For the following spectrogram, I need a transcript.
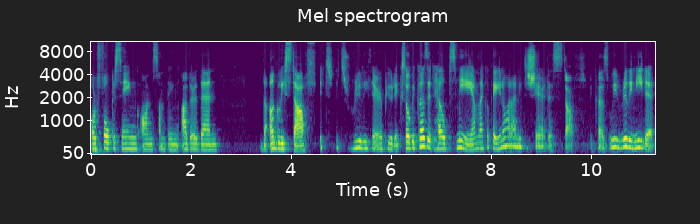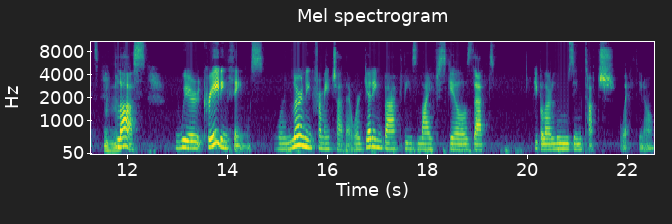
or focusing on something other than the ugly stuff. It's it's really therapeutic. So because it helps me, I'm like, okay, you know what? I need to share this stuff because we really need it. Mm-hmm. Plus, we're creating things we're learning from each other we're getting back these life skills that people are losing touch with you know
